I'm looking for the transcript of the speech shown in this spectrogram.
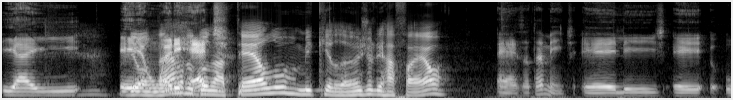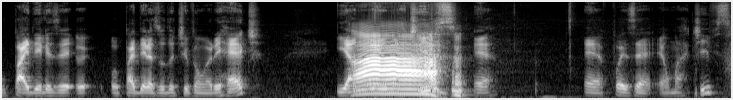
e aí, ele é um Leonardo. Donatello, Michelangelo e Rafael. É, exatamente. Eles, o pai deles, é, o pai deles adotivo é um Erihet. E a mãe Ah! é uma artífice. É, é, pois é, é uma artífice.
